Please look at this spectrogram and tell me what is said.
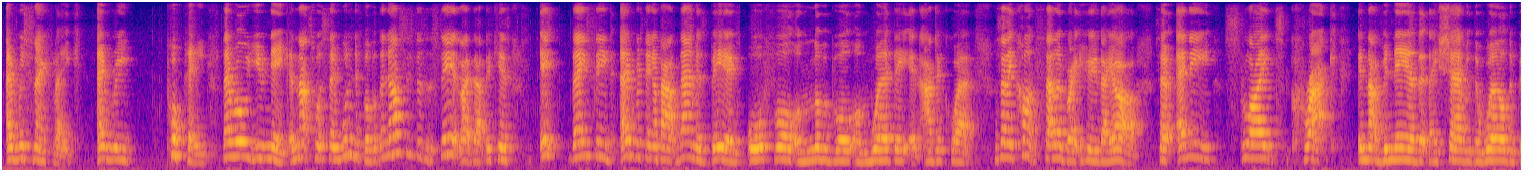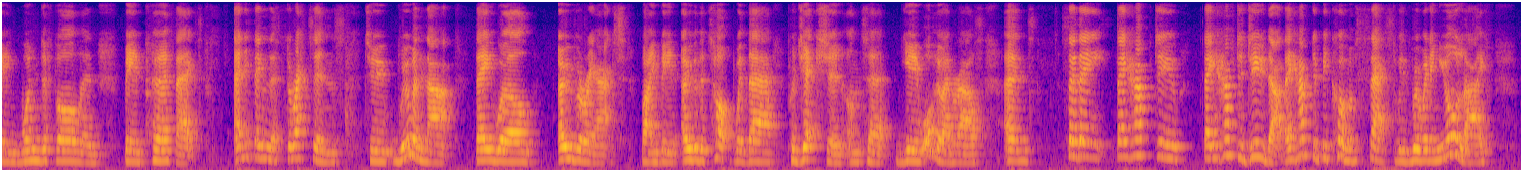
Every snowflake, every puppy, they're all unique. And that's what's so wonderful. But the narcissist doesn't see it like that because it they see everything about them as being awful, unlovable, unworthy, inadequate. So they can't celebrate who they are. So any slight crack in that veneer that they share with the world of being wonderful and being perfect, anything that threatens to ruin that, they will overreact by being over the top with their projection onto you or whoever else and so they they have to they have to do that. They have to become obsessed with ruining your life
